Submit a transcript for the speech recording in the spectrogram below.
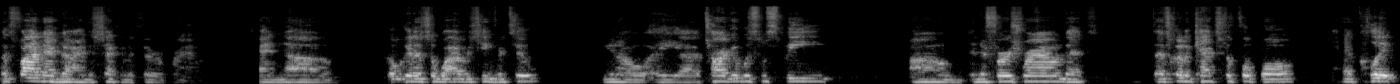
Let's find that guy in the second or third round, and uh, go get us a wide receiver too. You know, a uh, target with some speed um, in the first round that's that's going to catch the football and clip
